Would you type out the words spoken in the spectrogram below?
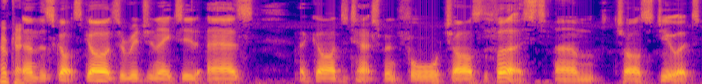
Okay. And the Scots Guards originated as a guard detachment for Charles I, um, Charles Stuart,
